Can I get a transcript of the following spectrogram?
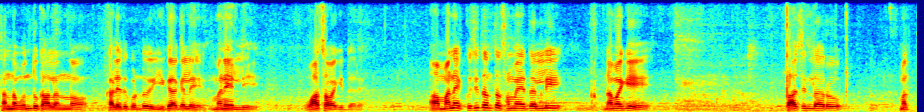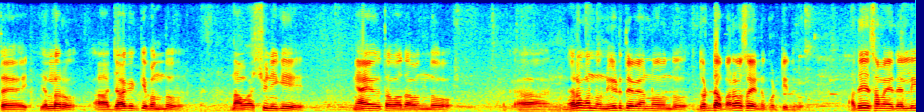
ತನ್ನ ಒಂದು ಕಾಲನ್ನು ಕಳೆದುಕೊಂಡು ಈಗಾಗಲೇ ಮನೆಯಲ್ಲಿ ವಾಸವಾಗಿದ್ದಾರೆ. ಆ ಮನೆ ಕುಸಿದಂಥ ಸಮಯದಲ್ಲಿ ನಮಗೆ ತಹಸೀಲ್ದಾರು ಮತ್ತು ಎಲ್ಲರೂ ಆ ಜಾಗಕ್ಕೆ ಬಂದು ನಾವು ಅಶ್ವಿನಿಗೆ ನ್ಯಾಯಯುತವಾದ ಒಂದು ನೆರವನ್ನು ನೀಡುತ್ತೇವೆ ಅನ್ನೋ ಒಂದು ದೊಡ್ಡ ಭರವಸೆಯನ್ನು ಕೊಟ್ಟಿದ್ದರು ಅದೇ ಸಮಯದಲ್ಲಿ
